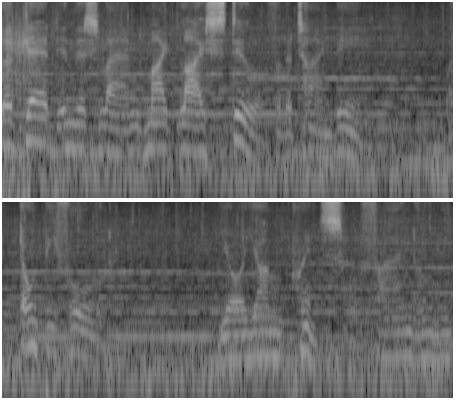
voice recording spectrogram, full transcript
The dead in this land might lie still for the time being, but don't be fooled. Your young prince will find only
